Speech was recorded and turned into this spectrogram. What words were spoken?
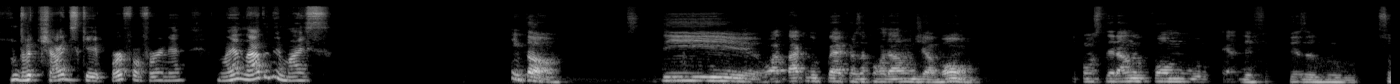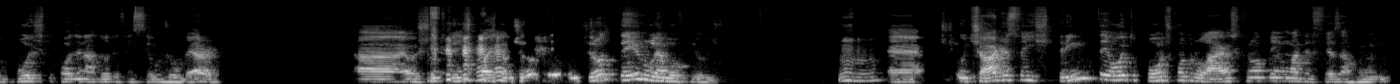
do Chargers, que, por favor, né? Não é nada demais. Então, se o ataque do Packers acordar um dia bom, considerando como é a defesa do suposto coordenador defensivo Joe Barry, uh, eu chuto que a gente pode ter um tiroteio, um tiroteio no Lambeau Field. Uhum. O Chargers fez 38 pontos contra o Lions, que não tem uma defesa ruim.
